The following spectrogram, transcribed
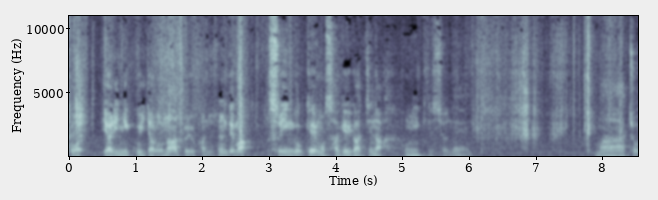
今日はやりにくいだろうなという感じですね。で、まあ、スイング系も下げがちな雰囲気ですよね。まあ、ちょっ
